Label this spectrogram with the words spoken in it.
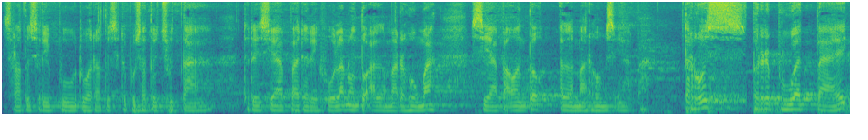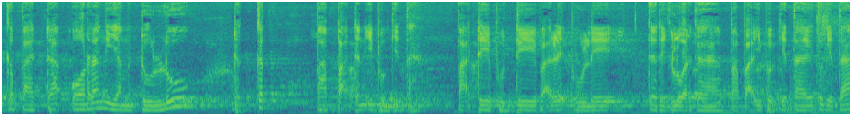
100 ribu, 200 ribu, 1 juta. Dari siapa? Dari fulan untuk almarhumah. Siapa untuk almarhum siapa? Terus berbuat baik kepada orang yang dulu deket bapak dan ibu kita. Pak D, Bude, Pak Lek, Bule Dari keluarga bapak ibu kita itu kita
